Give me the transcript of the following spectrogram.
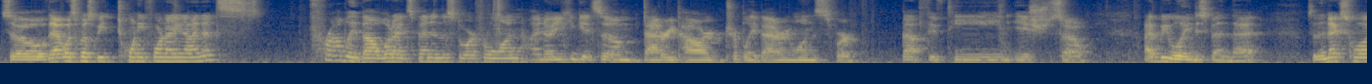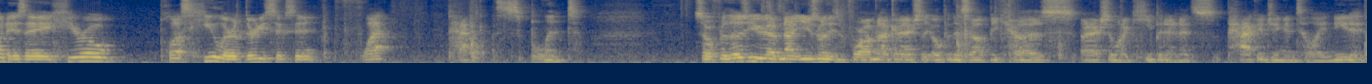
So that was supposed to be $24.99. That's probably about what I'd spend in the store for one. I know you can get some battery powered AAA battery ones for about 15-ish, so I'd be willing to spend that. So the next one is a Hero Plus Healer 36 inch flat pack splint. So for those of you who have not used one of these before, I'm not going to actually open this up because I actually want to keep it in its packaging until I need it.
